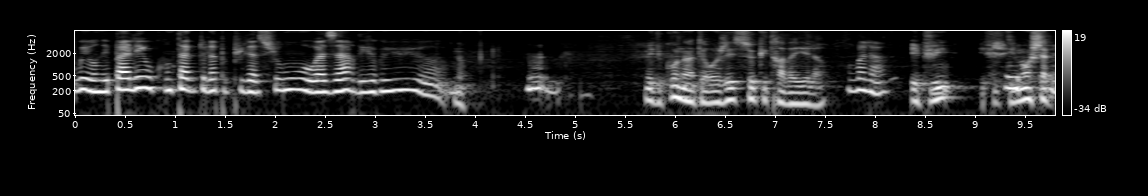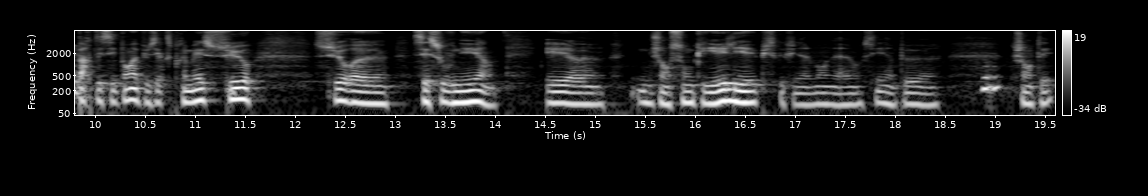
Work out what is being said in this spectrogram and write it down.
Oui, on n'est pas allé au contact de la population, au hasard des rues. euh, Non. Mais du coup, on a interrogé ceux qui travaillaient là. Voilà. Et puis, effectivement, chaque participant a pu s'exprimer sur, sur euh, ses souvenirs et euh, une chanson qui est liée, puisque finalement, on a aussi un peu euh, chanté.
